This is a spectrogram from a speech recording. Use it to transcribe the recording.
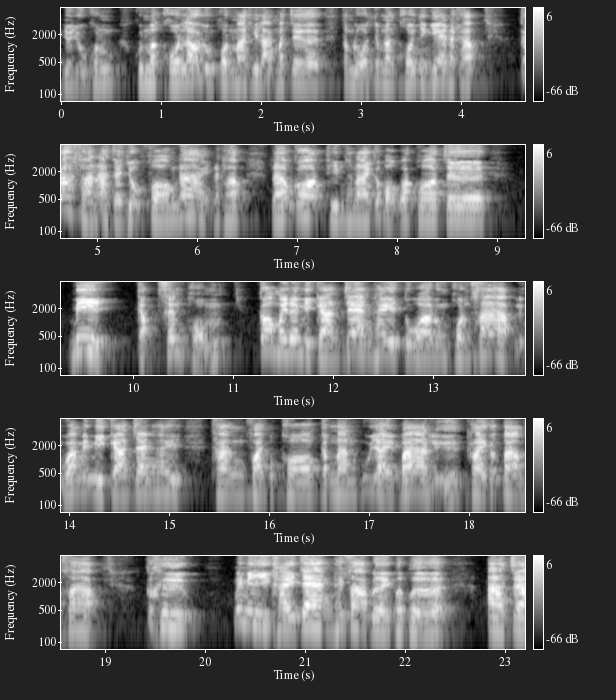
อยู่ๆคุณคุณมาค้นแล้วลุงพลมาทีหลังมาเจอตำรวจกำลังค้นอย่างเงี้ยนะครับ ก็ศาลอาจจะยกฟ้องได้นะครับ แล้วก็ทีมทนายก็บอกว่าพอเจอมีดกับเส้นผม ก็ไม่ได้มีการแจ้งให้ตัวลุงพลทราบ หรือว่าไม่มีการแจ้งให้ทางฝ่ายปกครองกำนันผู้ใหญ่บ้านหรือใครก็ตามทราบ ก็คือไม่มีใครแจ้งให้ทราบเลยเผลอๆอาจจะ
